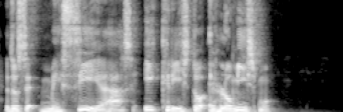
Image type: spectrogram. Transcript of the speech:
Entonces, Mesías y Cristo es lo mismo.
